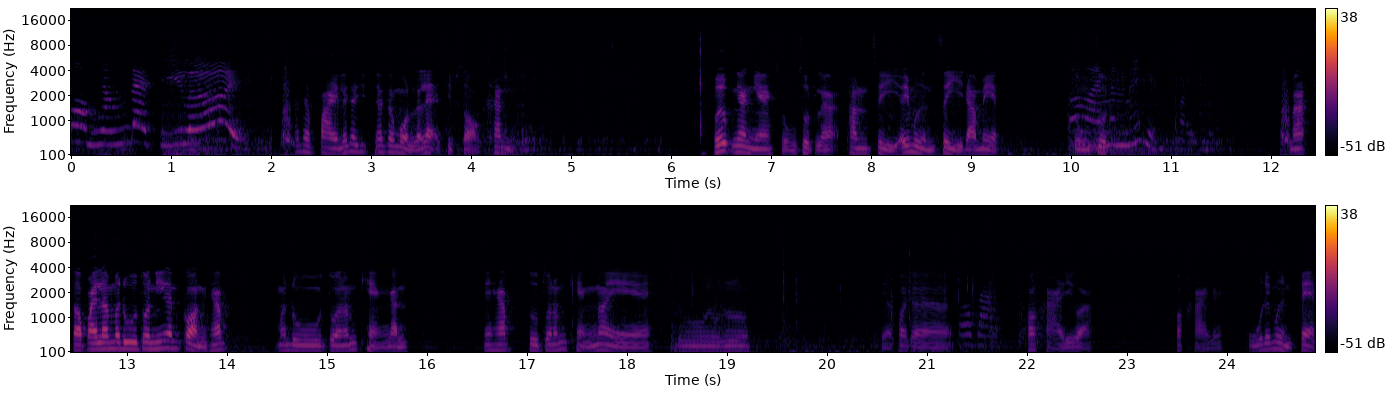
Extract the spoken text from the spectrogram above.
ผมยังไม่ได้ตีเลย น่าจะไปแล้วจะน่าจะหมดแล้วแหละสิบสองขั้น ปุ๊บงั้นไง สูงสุดแล้วพันสี่เอ้ยหมื่นสี่ดาเมจสูงสุดทำไมมันไม่เห็นไฟเลยมา ต่อไปเรามาดูตัวนี้กันก่อนครับ มาดูตัวน้ำแข็งกันนะครับ ดูตัวน้ำแข็งหน่อย ดูดูดูเดี๋ยวพ่อจะเบาพ่อขายดีกว่าพ่อขายเลยอู้ได้หมื่นแปด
